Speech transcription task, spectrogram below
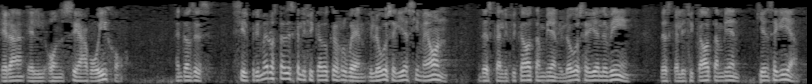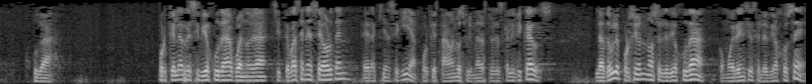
era el onceavo hijo. Entonces, si el primero está descalificado que es Rubén, y luego seguía Simeón, descalificado también, y luego seguía Leví, descalificado también, ¿quién seguía? Judá. ¿Por qué la recibió Judá? Bueno, era, si te vas en ese orden, era quien seguía, porque estaban los primeros tres descalificados. La doble porción no se le dio a Judá, como herencia se le dio a José,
